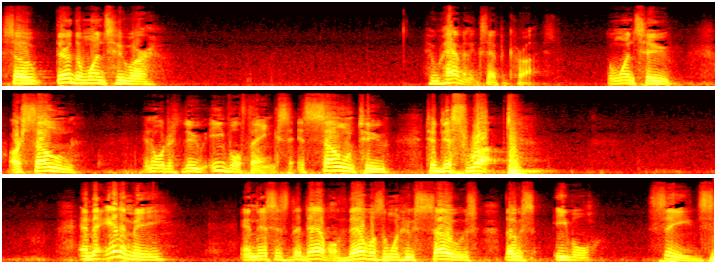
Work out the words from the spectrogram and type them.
So they're the ones who are who haven't accepted Christ. The ones who are sown in order to do evil things. It's sown to, to disrupt. And the enemy and this is the devil. The devil's the one who sows those evil seeds.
